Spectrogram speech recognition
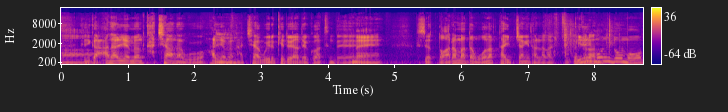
아, 그러니까 안 하려면 같이 안 하고 하려면 같이 하고 이렇게 돼야 될 것 같은데. 음. 네. 글쎄요 나라마다 워낙 다 입장이 달라가지고 그- 일본도 뭐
